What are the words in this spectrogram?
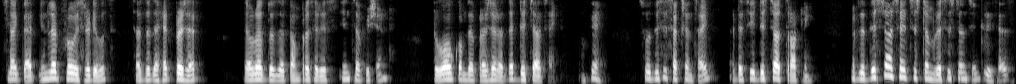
It's like that inlet flow is reduced such that the head pressure developed by the compressor is insufficient to overcome the pressure at the discharge side. Okay, so this is suction side. Let us see discharge throttling. If the discharge side system resistance increases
